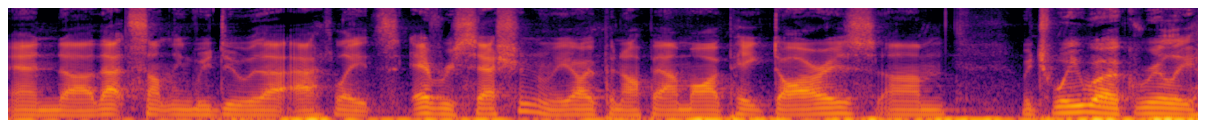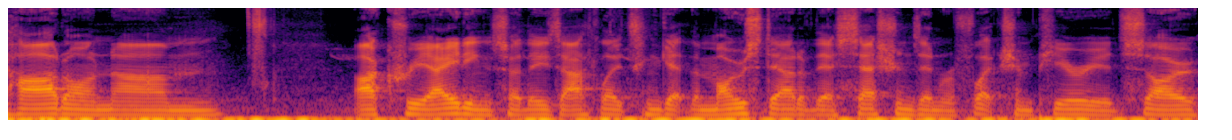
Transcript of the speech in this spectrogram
And uh, that's something we do with our athletes every session. We open up our myPEAC diaries, um, which we work really hard on um, uh, creating so these athletes can get the most out of their sessions and reflection periods. So,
